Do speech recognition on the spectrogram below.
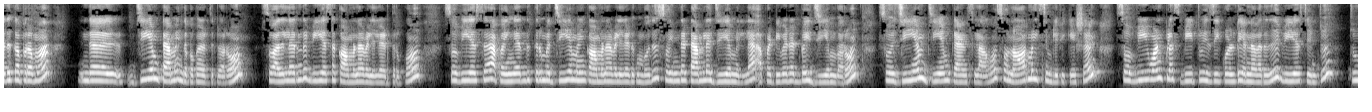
அதுக்கப்புறமா இந்த ஜிஎம் டேமை இந்த பக்கம் எடுத்துகிட்டு வரோம். ஸோ அதுலேருந்து விஎஸ்ஸை காமனாக வெளியில் எடுத்திருக்கோம். ஸோ விஎஸ்ஸை அப்போ இங்கேருந்து திரும்ப ஜிஎம்ஐயும் காமனாக வெளியில் எடுக்கும்போது ஸோ இந்த டேர்மில் ஜிஎம் இல்லை அப்போ டிவைடட் பை ஜிஎம் வரும். ஸோ ஜிஎம் ஜிஎம் கேன்சல் ஆகும். So normal simplification so V one plus V two is equal to என்ன வருது? VS into two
